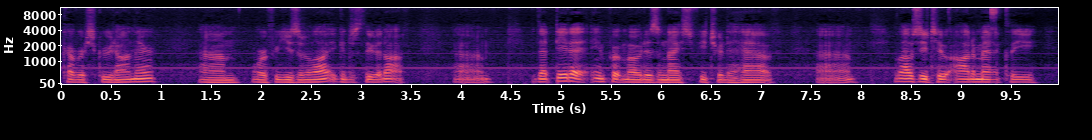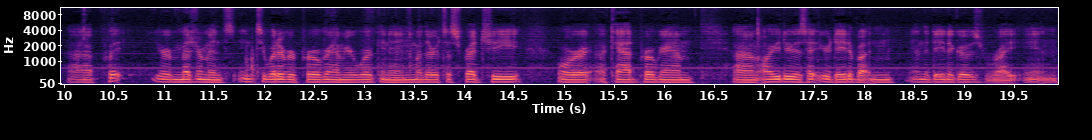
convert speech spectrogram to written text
cover screwed on there. Um, or if you use it a lot, you can just leave it off. Um, that data input mode is a nice feature to have. Uh, allows you to automatically uh, put your measurements into whatever program you're working in, whether it's a spreadsheet or a CAD program. Um, all you do is hit your data button and the data goes right in.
